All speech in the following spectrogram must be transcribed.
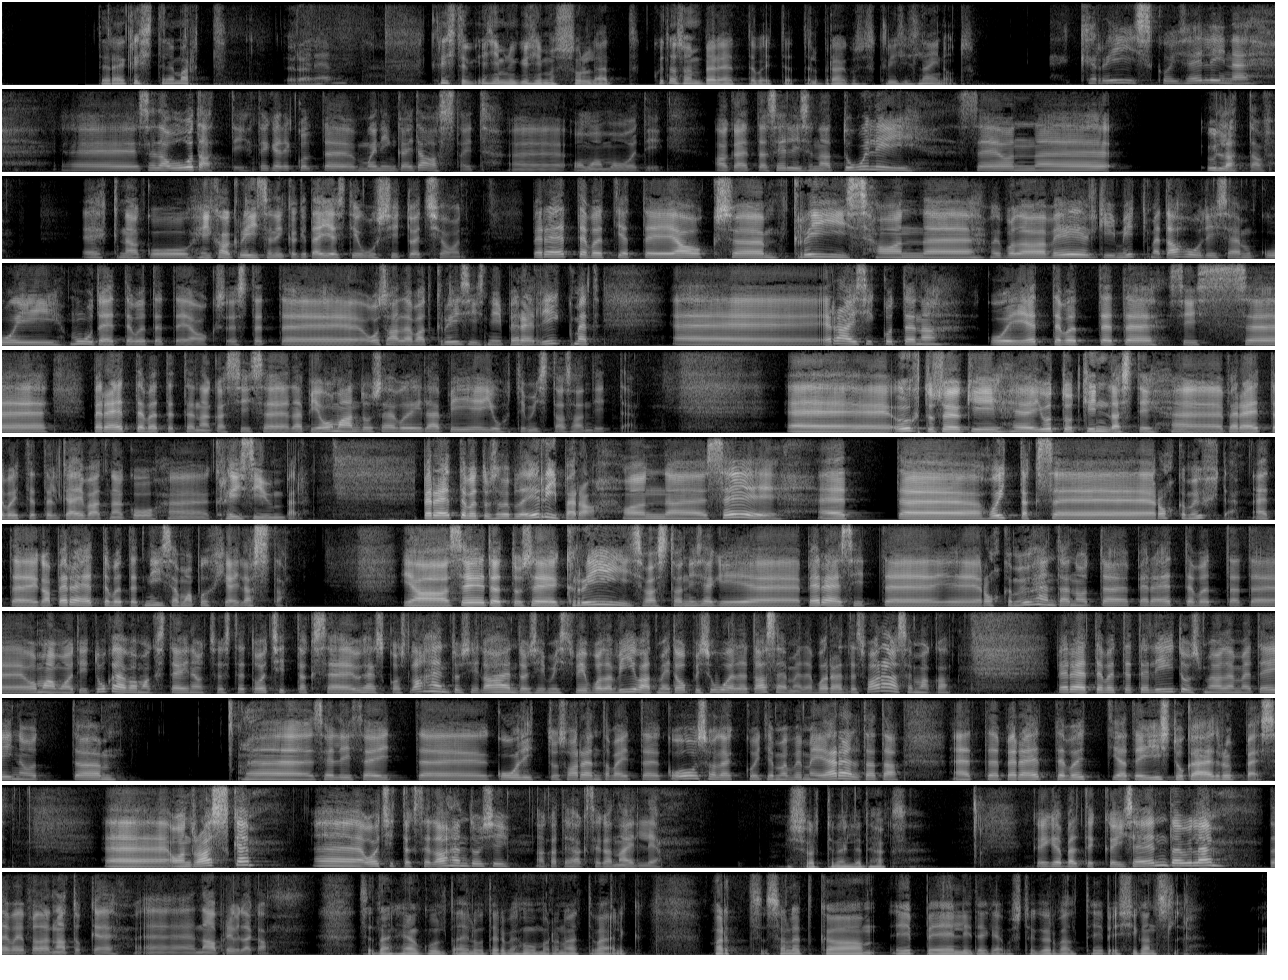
tere, Kristel ja Mart! tere! Kristel, esimene küsimus sulle, et kuidas on pereettevõtjatel praeguses kriisis läinud? kriis kui selline, seda oodati tegelikult mõningaid aastaid omamoodi, aga et ta sellisena tuli, see on üllatav. ehk nagu iga kriis on ikkagi täiesti uus situatsioon pereettevõtjate jaoks kriis on võib-olla veelgi mitmetahulisem kui muude ettevõtete jaoks, sest et osalevad kriisis nii pereliikmed eraisikutena kui ettevõtted siis pereettevõtetena, kas siis läbi omanduse või läbi juhtimistasandite. Õhtusöögi jutud kindlasti pereettevõtjatel käivad nagu kriisi ümber pereettevõtluse võib-olla eripära on äh, see, et äh, hoitakse rohkem ühte, et ega pereettevõtet niisama põhja ei lasta. ja seetõttu see kriis vast on isegi äh, peresid rohkem ühendanud, pereettevõtted omamoodi tugevamaks teinud, sest et otsitakse üheskoos lahendusi, lahendusi, mis võib-olla viivad meid hoopis uuele tasemele võrreldes varasemaga. pereettevõtjate liidus me oleme teinud äh, Äh, selliseid äh, koolitus arendavaid äh, koosolekuid ja me võime järeldada, et pereettevõtjad ei istu käed rüpes. on raske, otsitakse lahendusi, aga tehakse ka nalja. mis sorti nalja tehakse? kõigepealt ikka iseenda üle, võib-olla natuke naabri üle ka. seda on hea kuulda, eluterve huumor on alati vajalik. Mart, sa oled ka EPL-i tegevuste kõrvalt EBS-i kantsler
